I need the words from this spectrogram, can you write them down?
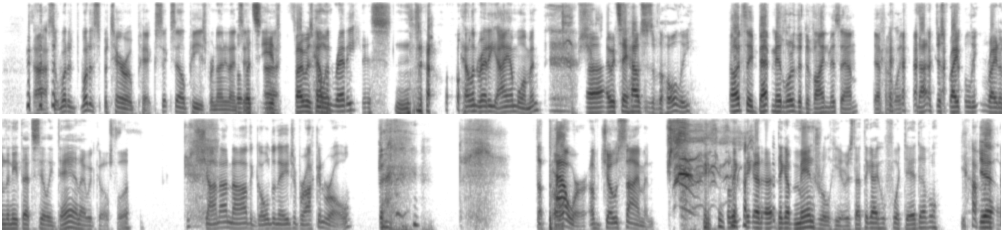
ah, so what did what did Spatero pick six LPs for ninety nine Well, cents let's see Uh, if, if I was Helen going Reddy this. No. Helen Reddy I am woman Uh, I would say Houses of the Holy, I'd say Bette Midler, the Divine Miss M, definitely. not just right belie- right underneath that Steely Dan. I would go for. Sha Na Na, the golden age of rock and roll. The power of Joe Simon. Well, they, they got uh, they got Mandrill here. Is that the guy who fought Daredevil? Yeah. Yeah,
